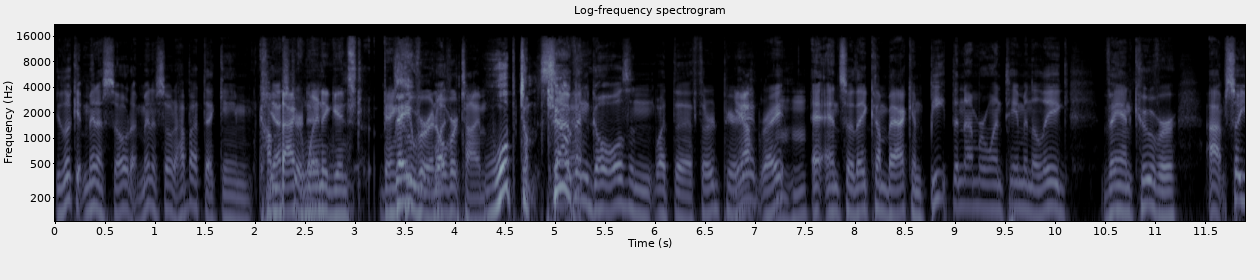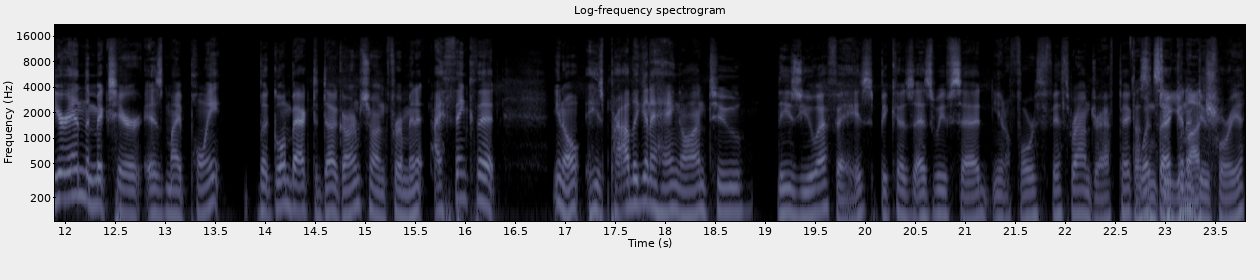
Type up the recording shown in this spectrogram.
You look at Minnesota. Minnesota, how about that game? Comeback yesterday? win against They Vancouver in what- overtime. Whooped them too. Seven goals in what the third period, Yeah. right? Mhm. A- And so they come back and beat the number one team in the league, Vancouver. Uh, so you're in the mix here, is my point. But going back to Doug Armstrong for a minute, I think that you know he's probably going to hang on to these UFAs because, as we've said, you know, fourth, fifth round draft pick. Doesn't what's that going to do for you?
